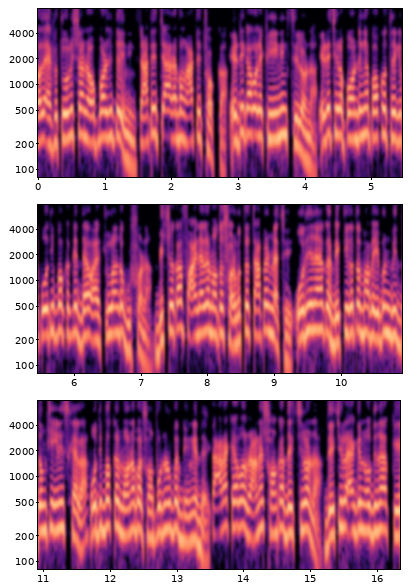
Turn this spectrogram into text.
বলে একশো চল্লিশ রানের অপরাজিত ইনিংস, চারটি চার এবং আটটি ছক্কা। এটি কেবল একটি ইনিংস ছিল না, এটি ছিল পন্টিং এর পক্ষ থেকে প্রতিপক্ষকে দেওয়া এক চূড়ান্ত ঘোষণা। বিশ্বকাপ ফাইনালের মতো সর্বোচ্চ চাপের ম্যাচে অধিনায়কের ব্যক্তিগতভাবে এবং বিধ্বংসী ইনিংস খেলা প্রতিপক্ষের মনোবল সম্পূর্ণরূপে ভেঙে দেয়। তারা কেবল রানের সংখ্যা দেখছিল না, দেখছিল একজন অধিনায়ককে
